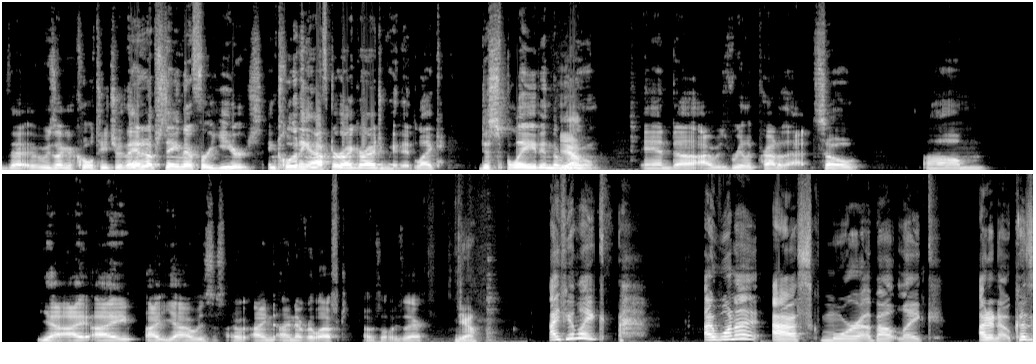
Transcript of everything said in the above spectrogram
that it was like a cool teacher. They ended up staying there for years, including after I graduated, like displayed in the Yeah. room, and uh, I was really proud of that. So, um, yeah, I I, I yeah I was I, I I never left. I was always there. yeah. I feel like I want to ask more about like I don't know cuz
